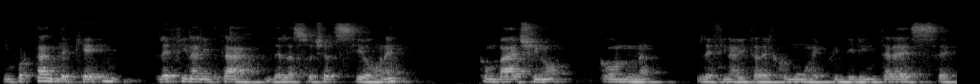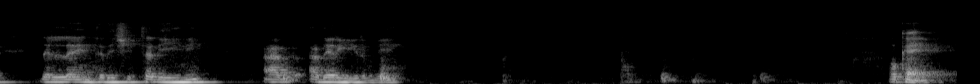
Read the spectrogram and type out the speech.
l'importante è che le finalità dell'associazione combacino con le finalità del comune, quindi l'interesse dell'ente dei cittadini ad aderirvi. Ok,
